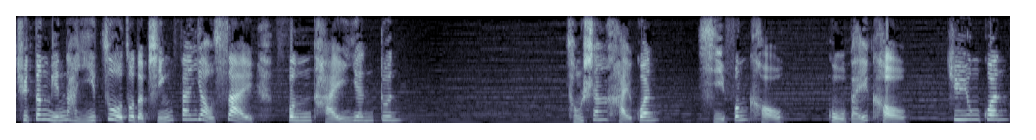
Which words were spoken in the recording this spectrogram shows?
去登临那一座座的平藩要塞、丰台烟墩。从山海关、喜峰口、古北口、居庸关、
